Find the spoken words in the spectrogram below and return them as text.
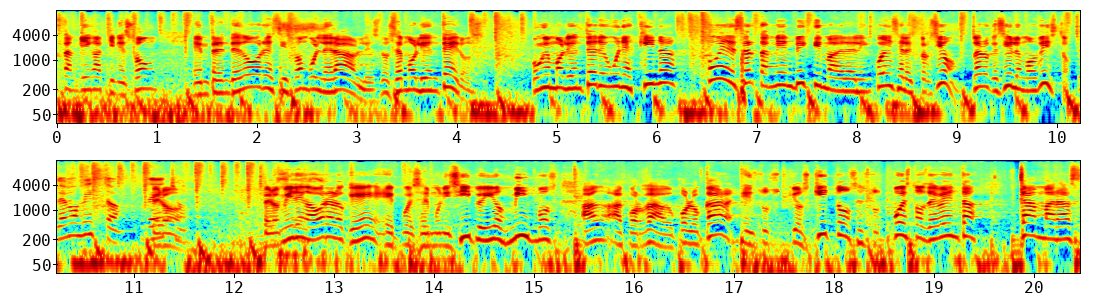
también a quienes son emprendedores y son vulnerables, los emolienteros. Un emolientero en una esquina puede ser también víctima de la delincuencia y la extorsión. Claro que sí, lo hemos visto. Lo hemos visto, de Pero, hecho. pero miren ahora lo que eh, pues el municipio y ellos mismos han acordado. Colocar en sus kiosquitos, en sus puestos de venta, cámaras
